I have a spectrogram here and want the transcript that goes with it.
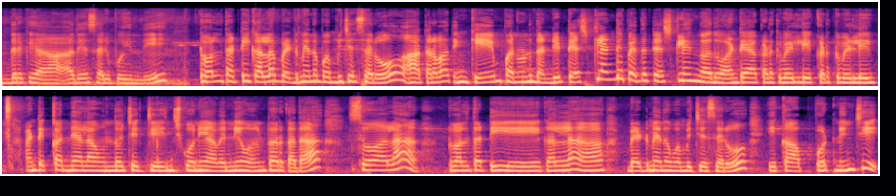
ఇద్దరికి అదే సరిపోయింది. ట్వెల్వ్ థర్టీ కల్లా బెడ్ మీద పంపించేశారు. ఆ తర్వాత ఇంకేం పని ఉండదండి టెస్ట్లు అంటే పెద్ద టెస్ట్లు ఏం కాదు. అంటే అక్కడికి వెళ్ళి ఇక్కడికి వెళ్ళి అంటే కన్య ఎలా ఉందో చెక్ చేయించుకొని అవన్నీ ఉంటారు కదా. సో అలా ట్వెల్వ్ థర్టీ కల్లా బెడ్ మీద పంపించేశారు. ఇక అప్పటి నుంచి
